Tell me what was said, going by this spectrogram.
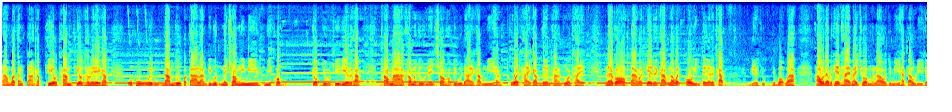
ตามวัดต่างๆ ครับเที่ยวถ้ำเที่ยวทะเลครับโอ้โหดำดูปะการังพี่วุฒิในช่องนี้มีมีครบจบอยู่ที่เดียวนะครับ เข้ามาเข้ามาดูในช่องของพี่วุฒิได้ครับมีครับทั่วไทยครับเดินทางทั่วไทย แล้วก็ออกต่างประเทศด้วยครับ เราก็โกอินเตอร์ด้วยครับ เดี๋ยวจะบอกว่าเอาแต่ประเทศไทยมาให้ชมเราจะมีฮักเกาหลีก็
